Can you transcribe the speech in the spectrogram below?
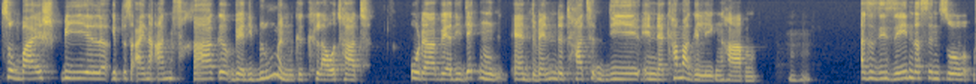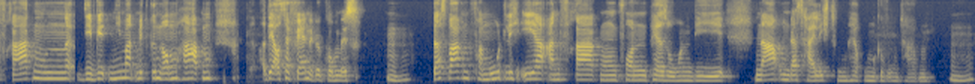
Zum Beispiel gibt es eine Anfrage, wer die Blumen geklaut hat oder wer die Decken entwendet hat, die in der Kammer gelegen haben. Mhm. Also Sie sehen, das sind so Fragen, die wird niemand mitgenommen haben, der aus der Ferne gekommen ist. Mhm. Das waren vermutlich eher Anfragen von Personen, die nah um das Heiligtum herum gewohnt haben. Mhm.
